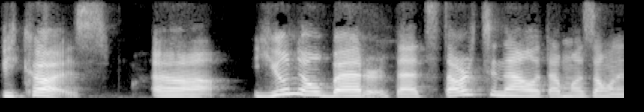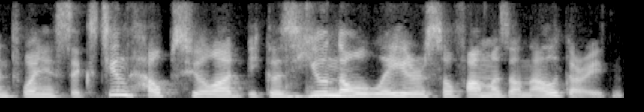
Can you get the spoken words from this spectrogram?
because uh you know better that starting out at Amazon in 2016 helps you a lot because you mm-hmm. know layers of Amazon algorithm.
